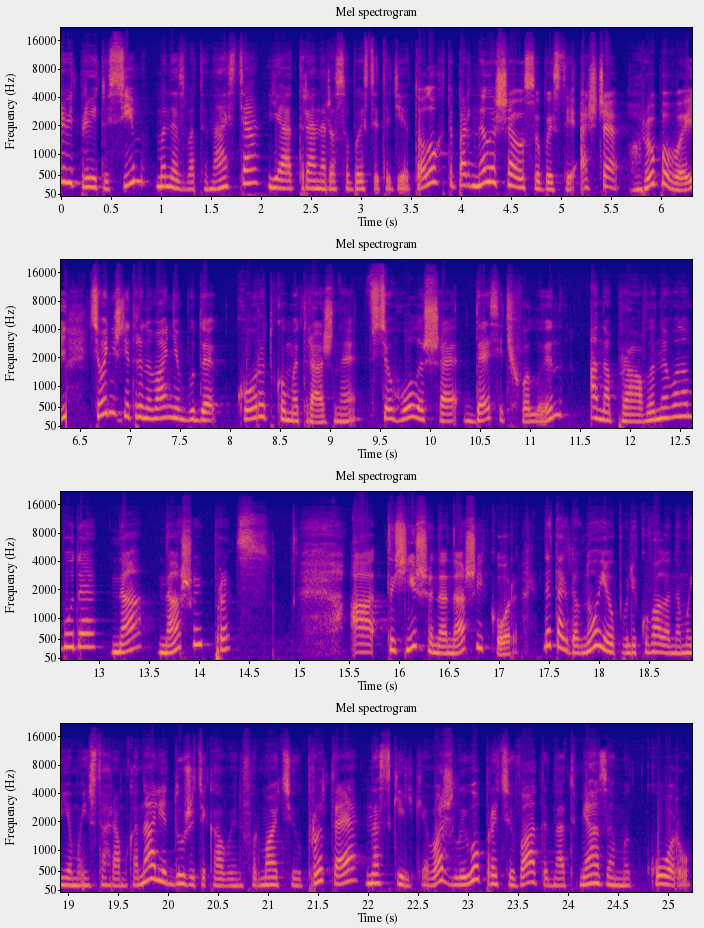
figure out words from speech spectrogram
Привіт-привіт усім! Мене звати Настя, я тренер особистий та дієтолог. Тепер не лише особистий, а ще груповий. Сьогоднішнє тренування буде короткометражне, всього лише 10 хвилин, а направлене воно буде на наш прес. А точніше на наш кор. Не так давно я опублікувала на моєму інстаграм-каналі дуже цікаву інформацію про те, наскільки важливо працювати над м'язами кору.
